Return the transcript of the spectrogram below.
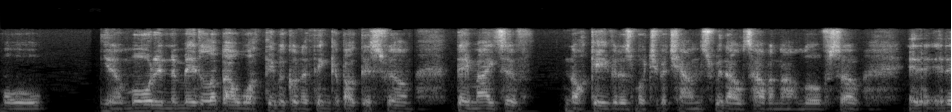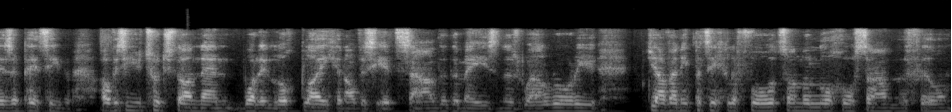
more you know more in the middle about what they were going to think about this film, they might have not gave it as much of a chance without having that love. So it, it is a pity. Obviously, you touched on then what it looked like, and obviously it sounded amazing as well. Rory, do you have any particular thoughts on the look or sound of the film?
